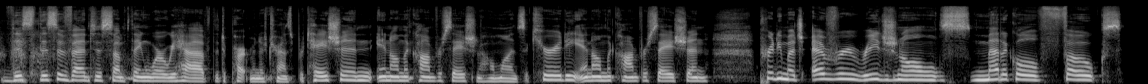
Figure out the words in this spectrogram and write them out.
this this event is something where we have the Department of Transportation in on the conversation, Homeland Security in on the conversation, pretty much every regional's medical folks,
